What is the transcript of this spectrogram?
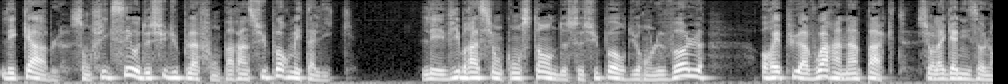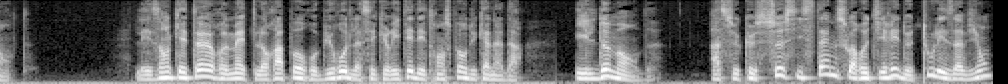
Les câbles sont fixés au-dessus du plafond par un support métallique. Les vibrations constantes de ce support durant le vol auraient pu avoir un impact sur la gaine isolante. Les enquêteurs remettent leur rapport au Bureau de la sécurité des transports du Canada. Ils demandent à ce que ce système soit retiré de tous les avions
